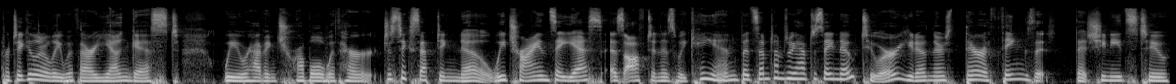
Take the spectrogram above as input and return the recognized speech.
particularly with our youngest. We were having trouble with her just accepting no. We try and say yes as often as we can, but sometimes we have to say no to her. You know, and there's there are things that that she needs to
